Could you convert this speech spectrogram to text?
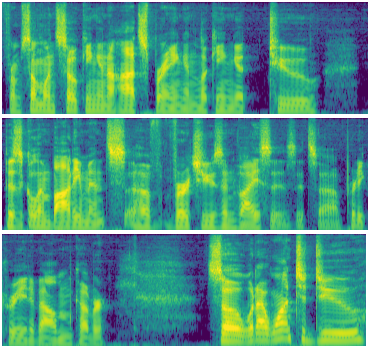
from someone soaking in a hot spring and looking at two physical embodiments of virtues and vices. It's a pretty creative album cover. So, what I want to do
